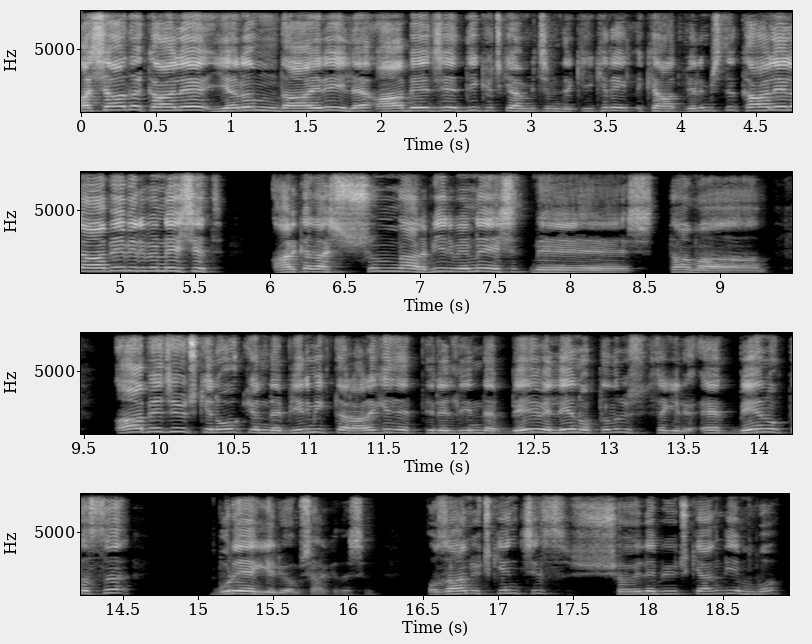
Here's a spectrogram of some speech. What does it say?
Aşağıda kale yarım daire ile ABC dik üçgen biçimindeki iki renkli kağıt verilmiştir. Kale ile AB birbirine eşit. Arkadaş şunlar birbirine eşitmiş. Tamam. ABC üçgeni ok yönünde bir miktar hareket ettirildiğinde B ve L noktaları üst üste geliyor. Evet B noktası buraya geliyormuş arkadaşım. O zaman üçgeni çiz. Şöyle bir üçgen değil mi bu?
